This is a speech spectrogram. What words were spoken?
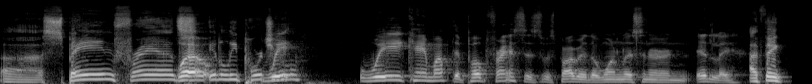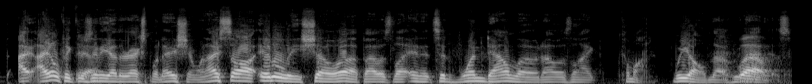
uh, Spain, France, Well, Italy, Portugal. We came up that Pope Francis was probably the one listener in Italy. I think I, I don't think there's Yeah. any other explanation. When I saw Italy show up, I was like, and it said one download. I was like, come on, we all know who Well, that is.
